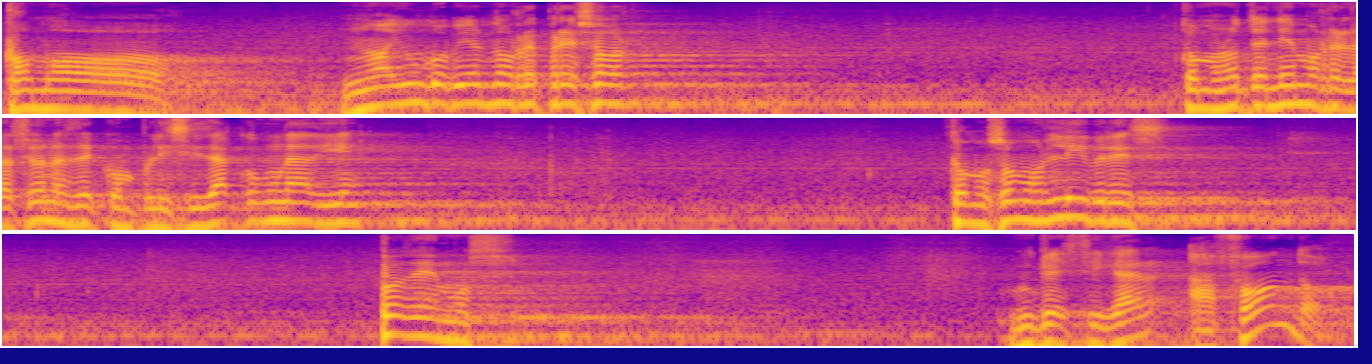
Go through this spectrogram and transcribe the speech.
como no hay un gobierno represor, como no tenemos relaciones de complicidad con nadie, como somos libres, podemos investigar a fondo,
